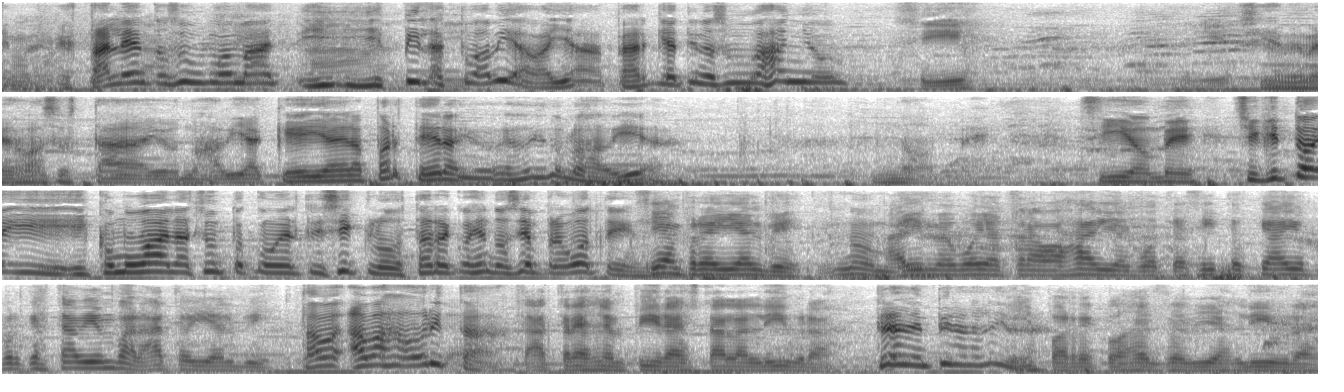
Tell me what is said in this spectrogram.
Imagínate. mamá. Está lento su mamá y, y es pilas todavía, vaya. A pesar que ya tiene sus años. Sí. Sí. Sí, me dejó asustada. Yo no sabía que ella era partera. Yo eso yo no lo sabía. No. Sí, hombre. Chiquito, ¿y, y cómo va el asunto con el triciclo? ¿Está recogiendo siempre bote? Siempre, Yelvi. No, hombre. Ahí me voy a trabajar y el botecito que hay, porque está bien barato, Yelvi. ¿Está, ¿Ha bajado ahorita? A tres lempiras está la libra. ¿Tres lempiras la Y libra? para recogerse 10 libras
